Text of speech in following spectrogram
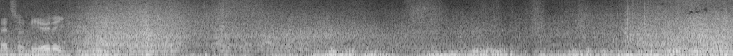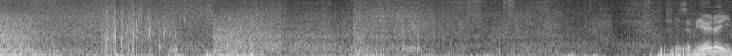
That's a beauty. Beauty.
